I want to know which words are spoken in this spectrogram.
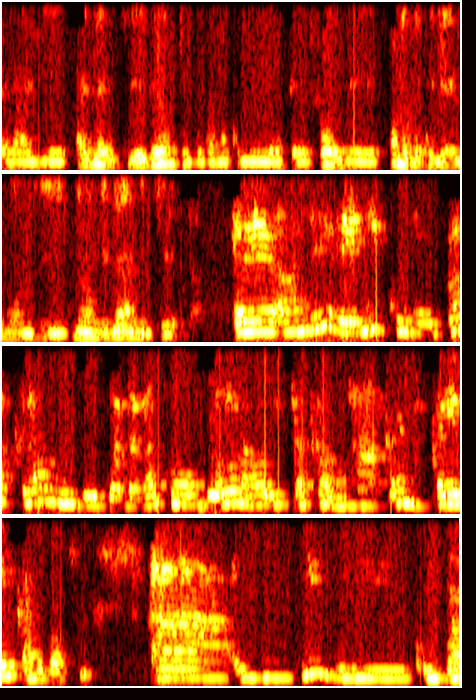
yaraye anyarukiyeyo tuvugana ku murongo wa telefone amaze kugera impunzi mirongo inani n'icyenda. Ahaherereye ni ku mupaka w'u rwanda na kongo aho bita kabuhanga mu karere ka rubavu. Impunzi ziri kuva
